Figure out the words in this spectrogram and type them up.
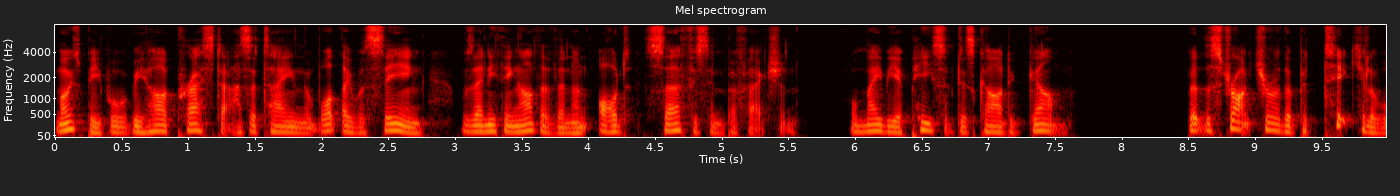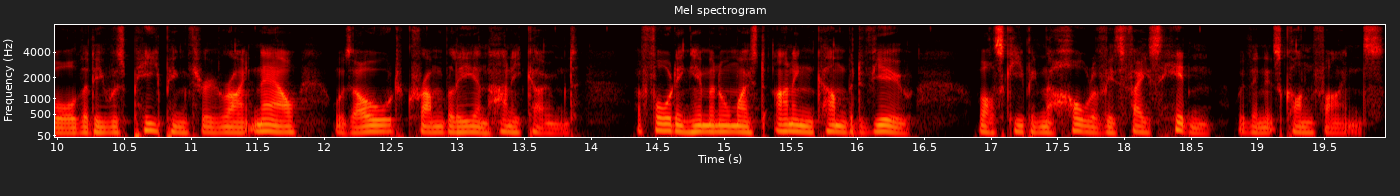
Most people would be hard pressed to ascertain that what they were seeing was anything other than an odd surface imperfection, or maybe a piece of discarded gum. But the structure of the particular wall that he was peeping through right now was old, crumbly, and honeycombed, affording him an almost unencumbered view, whilst keeping the whole of his face hidden within its confines.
